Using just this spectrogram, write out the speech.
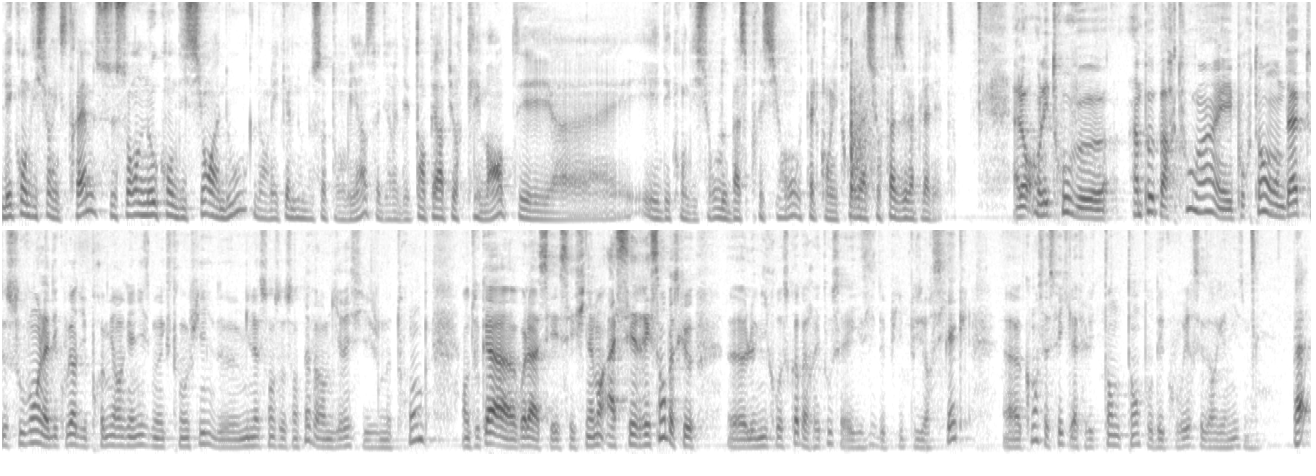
les conditions extrêmes, ce sont nos conditions à nous, dans lesquelles nous nous sentons bien, c'est-à-dire des températures clémentes et, et des conditions de basse pression, telles qu'on les trouve à la surface de la planète. Alors on les trouve euh, un peu partout, hein, et pourtant on date souvent la découverte du premier organisme extrémophile de 1969, alors on me dirait si je me trompe. En tout cas, euh, voilà, c'est finalement assez récent parce que euh, le microscope, après tout, ça existe depuis plusieurs siècles. comment ça se fait qu'il a fallu tant de temps pour découvrir ces organismes? Bah,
